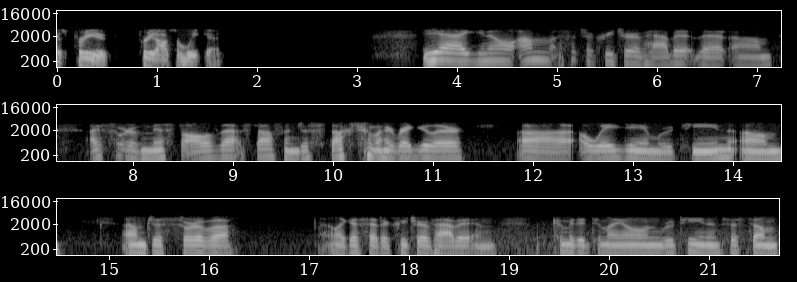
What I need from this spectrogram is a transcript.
It's pretty pretty awesome weekend. Yeah, you know, I'm such a creature of habit that um I sort of missed all of that stuff and just stuck to my regular uh away game routine. Um I'm just sort of a like I said, a creature of habit and committed to my own routine and system.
